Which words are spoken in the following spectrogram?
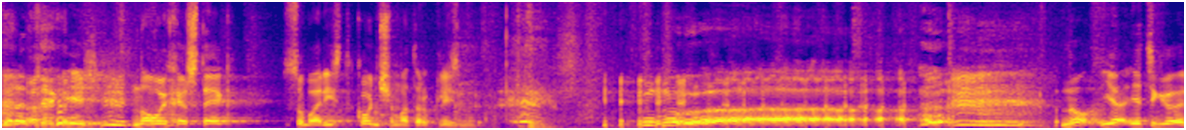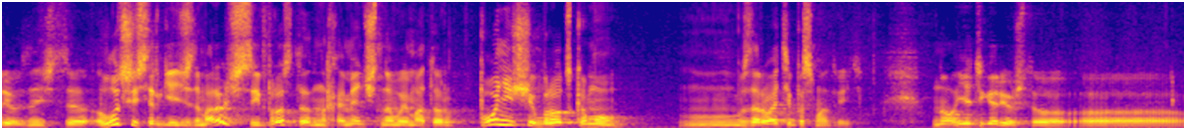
Тарас Сергеевич, новый хэштег Субарист, кончим мотор клизмы. Ну, я, я тебе говорю, значит, э, лучше, Сергеевич, заморочиться и просто нахомячить новый мотор. По нищебродскому взорвать и посмотреть. Но я тебе говорю, что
